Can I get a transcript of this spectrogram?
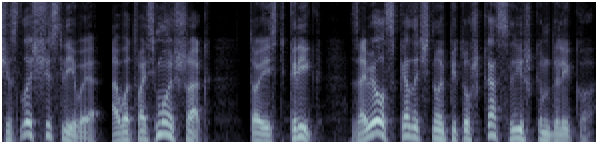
число счастливое, а вот восьмой шаг, то есть крик, завел сказочного петушка слишком далеко».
